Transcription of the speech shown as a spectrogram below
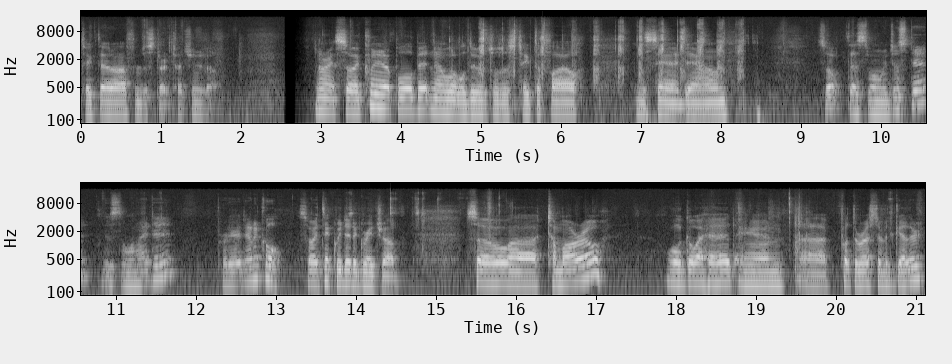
Take that off and just start touching it up. Alright, so I cleaned it up a little bit. Now what we'll do is we'll just take the file and sand it down. So that's the one we just did. This is the one I did. Pretty identical. So I think we did a great job. So uh, tomorrow we'll go ahead and uh, put the rest of it together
